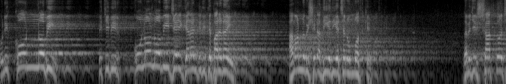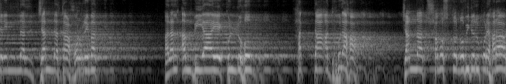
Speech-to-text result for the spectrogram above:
উনি কোন নবী? পৃথিবীর কোন নবী যে গ্যারান্টি দিতে পারে নাই। আমার নবী সেটা দিয়ে দিয়েছেন উম্মতকে। নবীজির সাদ করেছেন, ইন্নাল জান্নাতা হররিমাত আলাল আম্বিয়ায়ে কুল্লুহুম হাত্তা আদহুলাহা। জান্নাত সমস্ত নবীদের উপরে হারাম।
